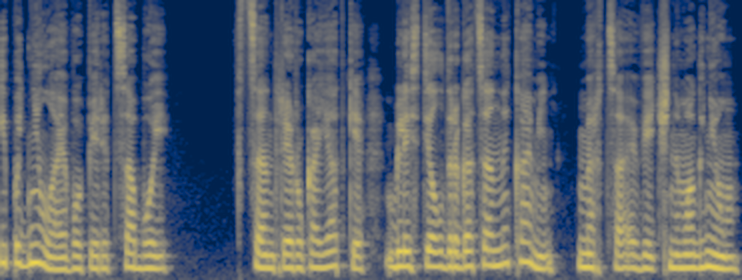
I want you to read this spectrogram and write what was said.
и подняла его перед собой. В центре рукоятки блестел драгоценный камень, мерцая вечным огнем.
